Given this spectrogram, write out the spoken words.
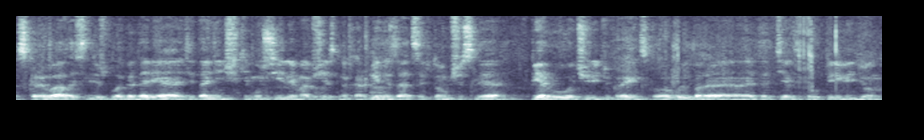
скрывалось лишь благодаря титаническим усилиям общественных организаций, в том числе в первую очередь украинского выбора. Этот текст был переведен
